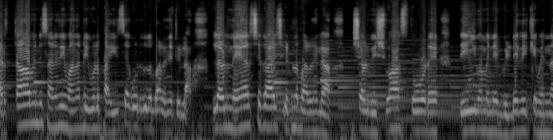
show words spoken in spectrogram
കർത്താവിന്റെ സന്നിധി വന്നിട്ട് ഇവൾ പൈസ കൊടുത്തെന്ന് പറഞ്ഞിട്ടില്ല. അല്ല അവൾ നേർച്ച കാഴ്ച കിട്ടുന്ന പറഞ്ഞില്ല. പക്ഷെ അവൾ വിശ്വാസത്തോടെ ദൈവം എന്നെ വിടുവിക്കുമെന്ന്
